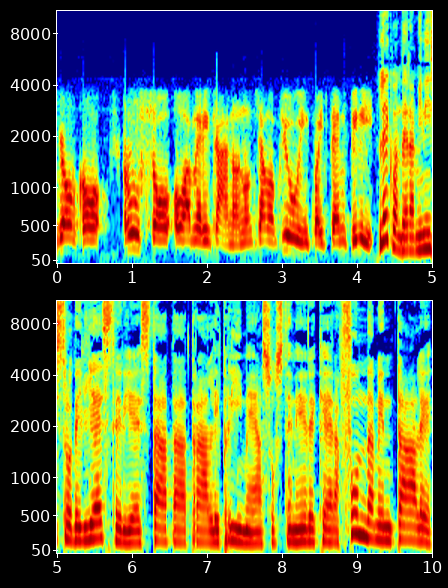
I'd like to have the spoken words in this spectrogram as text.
gioco russo o americano, non siamo più in quei tempi lì. Lei quando era ministro degli esteri è stata tra le prime a sostenere che era fondamentale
